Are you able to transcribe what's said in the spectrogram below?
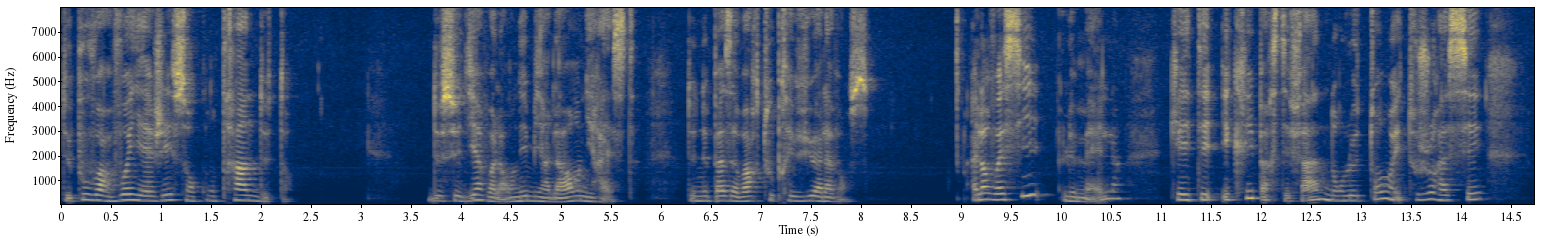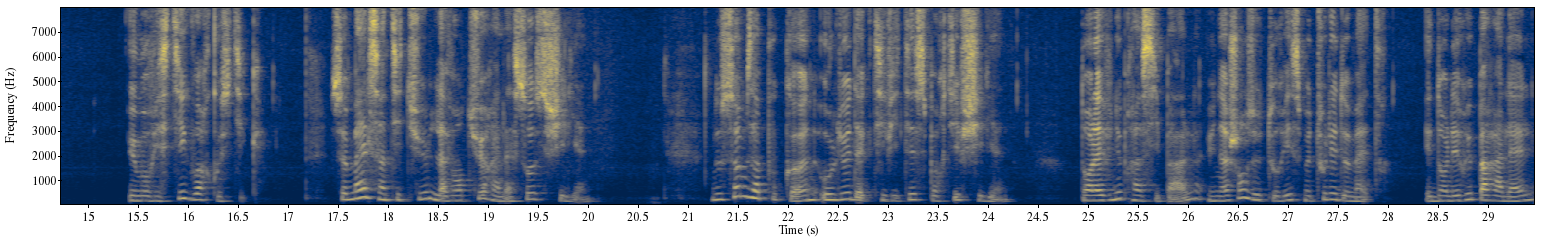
de pouvoir voyager sans contrainte de temps. De se dire, voilà, on est bien là, on y reste. De ne pas avoir tout prévu à l'avance. Alors voici le mail qui a été écrit par Stéphane, dont le ton est toujours assez humoristique, voire caustique. Ce mail s'intitule L'aventure à la sauce chilienne. Nous sommes à Pucón, au lieu d'activité sportive chilienne. Dans l'avenue principale, une agence de tourisme tous les deux mètres, et dans les rues parallèles,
